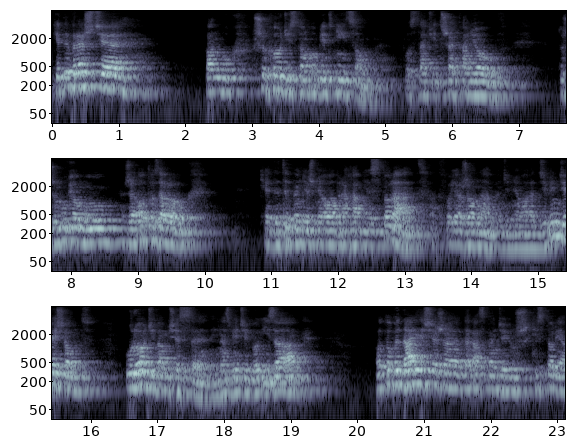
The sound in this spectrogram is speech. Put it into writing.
Kiedy wreszcie Pan Bóg przychodzi z tą obietnicą w postaci trzech aniołów, którzy mówią mu, że oto za rok, kiedy Ty będziesz miał Abrahamie 100 lat, a Twoja żona będzie miała lat 90, urodzi Wam się syn i nazwiecie go Izaak, oto wydaje się, że teraz będzie już historia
